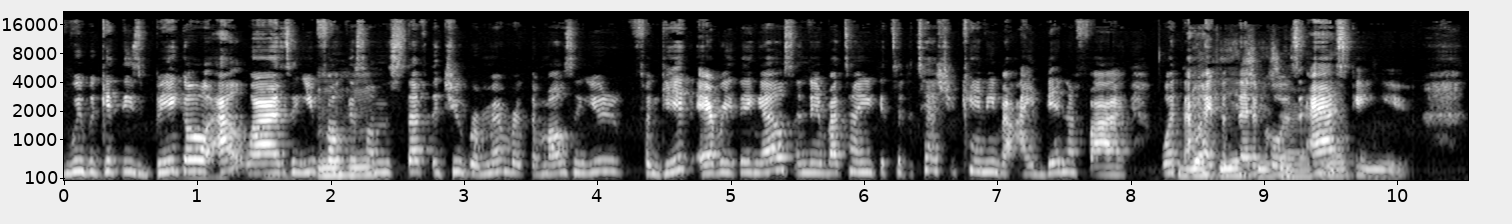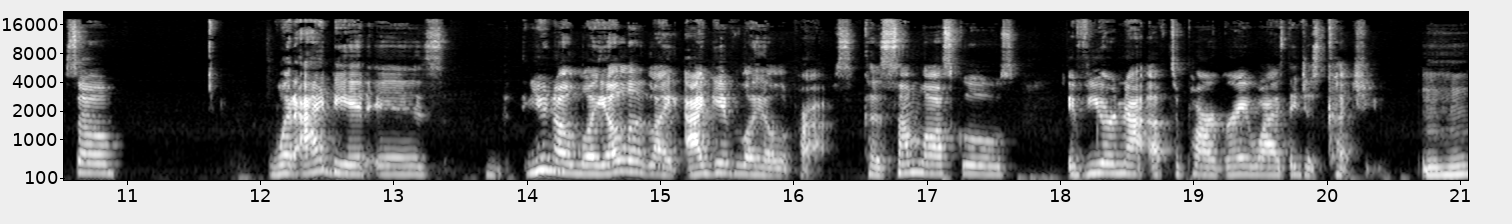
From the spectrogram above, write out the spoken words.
we would get these big old outlines and you focus mm-hmm. on the stuff that you remembered the most and you forget everything else. And then by the time you get to the test, you can't even identify what the what hypothetical the is asking you. So what I did is you know, Loyola, like I give Loyola props because some law schools, if you're not up to par grade wise, they just cut you. Mm-hmm.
